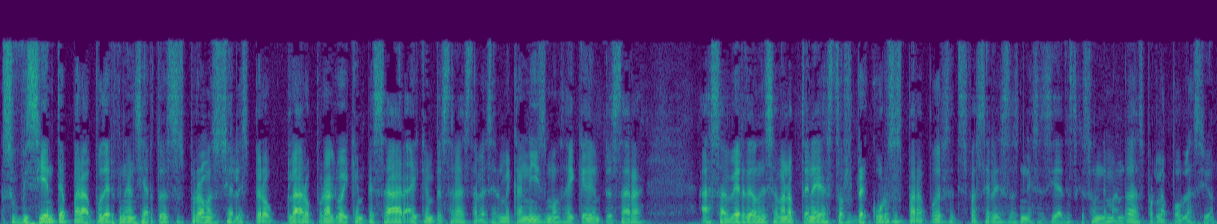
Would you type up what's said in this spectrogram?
suficiente para poder financiar todos estos programas sociales, pero claro, por algo hay que empezar, hay que empezar a establecer mecanismos, hay que empezar a saber de dónde se van a obtener estos recursos para poder satisfacer esas necesidades que son demandadas por la población.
